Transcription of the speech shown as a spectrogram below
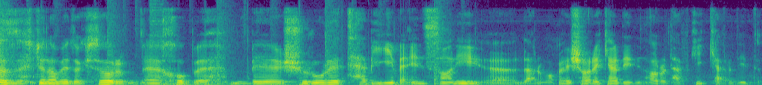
از جناب دکتر خب به شرور طبیعی و انسانی در واقع اشاره کردید اینها رو تفکیک کردید.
